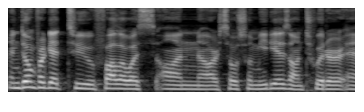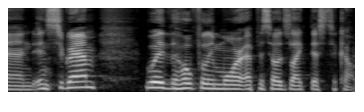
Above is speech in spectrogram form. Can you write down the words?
And don't forget to follow us on our social medias on Twitter and Instagram with hopefully more episodes like this to come.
